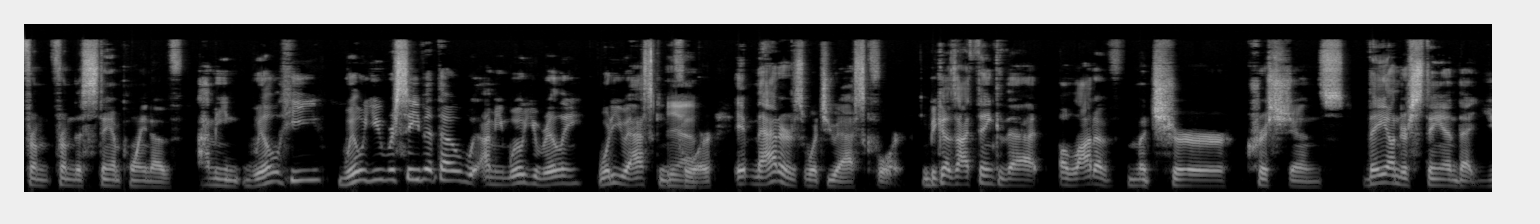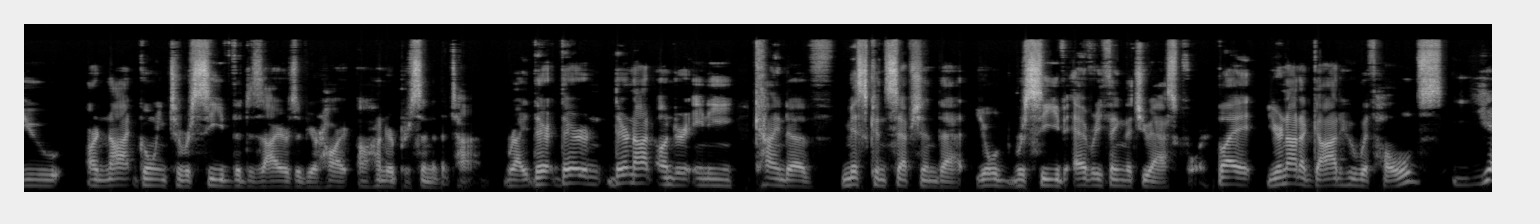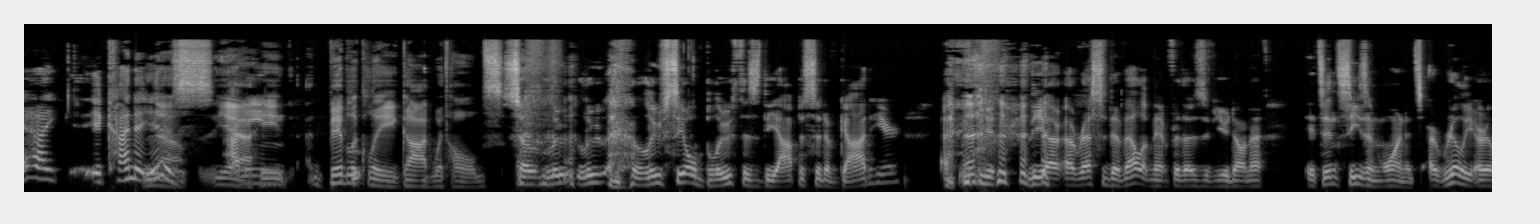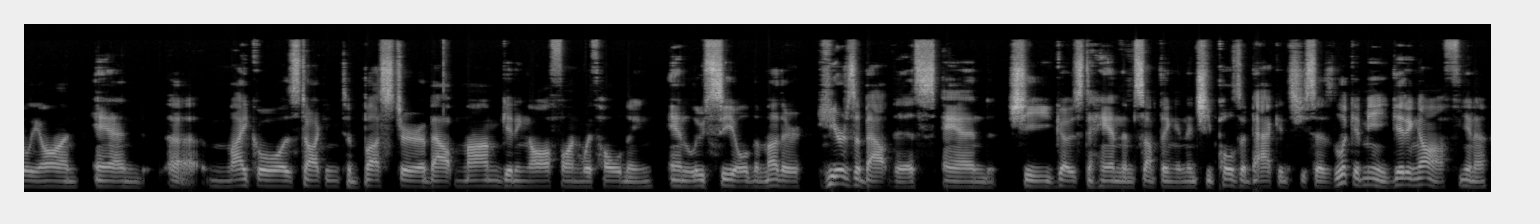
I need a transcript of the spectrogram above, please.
from from the standpoint of, I mean, will he? Will you receive it though? I mean, will you really? What are you asking yeah. for? It matters what you ask for because I think that a lot of mature Christians they understand that you are not going to receive the desires of your heart 100% of the time right they're they're they're not under any kind of misconception that you'll receive everything that you ask for. But you're not a God who withholds. Yeah, it kind of no. is. Yeah, I mean, he, biblically, God withholds. So Lu, Lu, Lucille Bluth is the opposite of God here. the uh, Arrested Development, for those of you who don't know, it's in season one. It's uh, really early on, and uh, Michael is talking to Buster about mom getting off on withholding, and Lucille, the mother, hears about this and she goes to hand them something, and then she pulls it back and she says, "Look at me getting off," you know.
